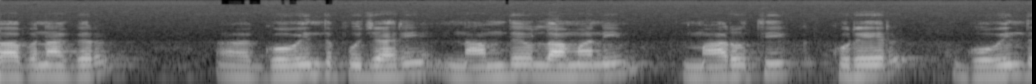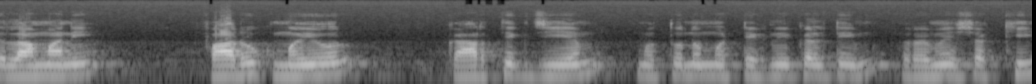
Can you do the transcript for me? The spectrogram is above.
Babanagar Govind Pujari, Namdev Lamani, Maruti Kurer, Govind Lamani, Farooq Mayur, Karthik G M ಮತ್ತು ನಮ್ಮ ಟೆಕ್ನಿಕಲ್ ಟೀಮ್ ರಮೇಶ್ ಅಕ್ಕಿ,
